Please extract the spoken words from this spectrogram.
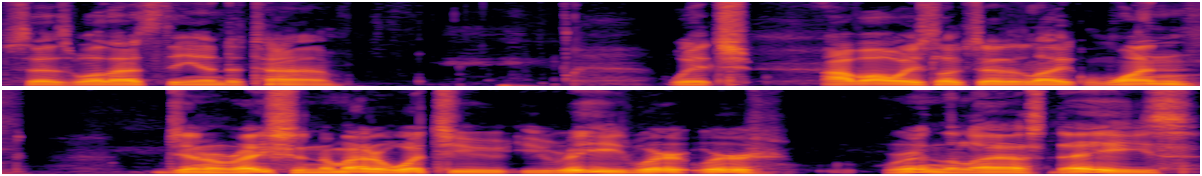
says, "Well, that's the end of time," which I've always looked at it like one generation. No matter what you you read, we're we're we're in the last days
